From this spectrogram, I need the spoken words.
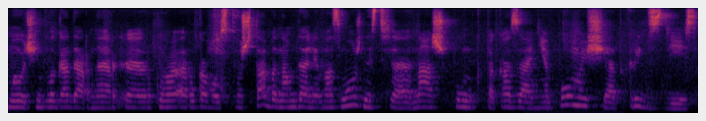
мы очень благодарны э, руководству штаба. Нам дали возможность э, наш пункт оказания помощи открыть здесь.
